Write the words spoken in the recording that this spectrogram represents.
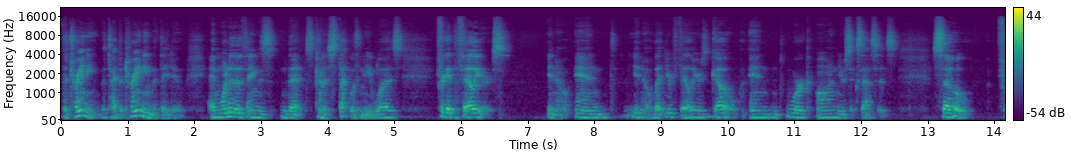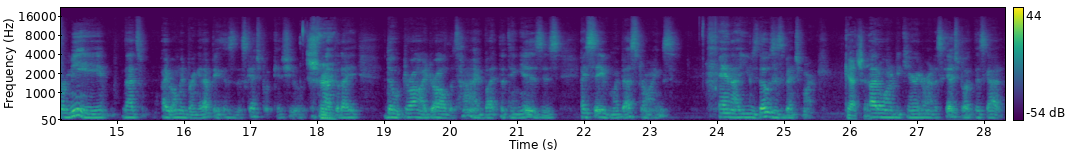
the training, the type of training that they do. And one of the things that kind of stuck with me was forget the failures, you know, and, you know, let your failures go and work on your successes. So for me, that's, I only bring it up because of the sketchbook issue. It's Sure. not that I don't draw, I draw all the time. But the thing is, is I save my best drawings and I use those as a benchmark. Gotcha. I don't want to be carrying around a sketchbook that's got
